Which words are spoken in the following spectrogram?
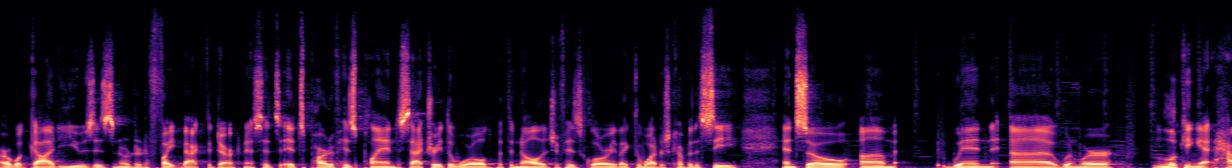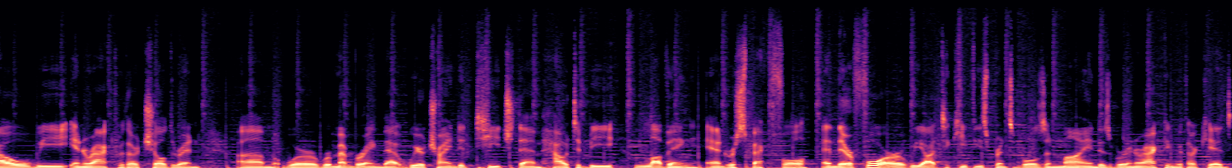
are what God uses in order to fight back the darkness. It's it's part of his plan to saturate the world with the knowledge of his glory like the waters cover the sea. And so um, when uh, when we're looking at how we interact with our children, um, we're remembering that we're trying to teach them how to be loving and respectful, and therefore we ought to keep these principles in mind as we're interacting with our kids,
